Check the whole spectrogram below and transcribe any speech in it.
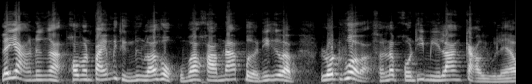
และอย่างหนึ่งอะพอมันไปไม่ถึง 106 ผมว่าความน่าเปิดนี่คือแบบลดหัวแบบสำหรับคนที่มีร่างเก่าอยู่แล้ว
